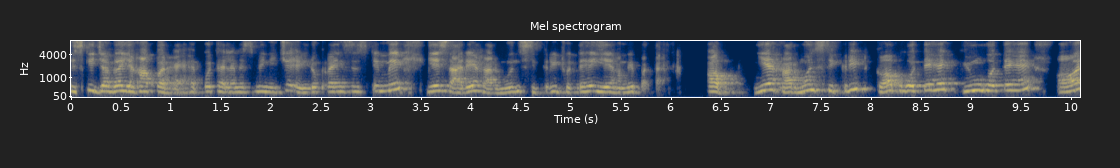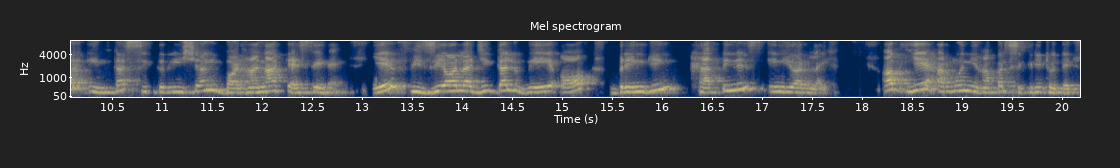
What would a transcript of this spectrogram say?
इसकी जगह यहाँ पर है। हाइपोथैलेमस में नीचे एंडोक्राइन सिस्टम में ये सारे हार्मोन सिक्रिट होते हैं, ये हमें पता है। अब ये हार्मोन सिक्रिट कब होते हैं, क्यों होते हैं और इनका सिक्रीशन बढ़ाना कैसे है? ये physiological way of bringing happiness in your life अब ये हार्मोन यहाँ पर सिक्रिट होते हैं।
